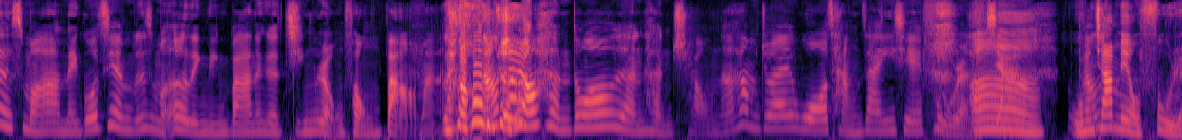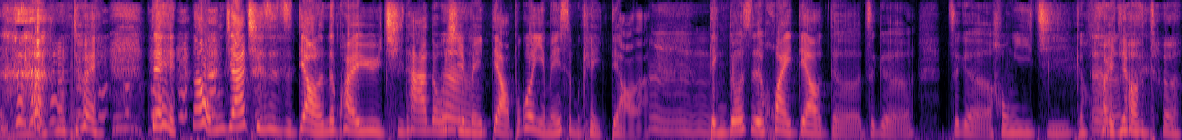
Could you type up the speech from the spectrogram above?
那个什么啊，美国之前不是什么二零零八那个金融风暴嘛，然后，然后就有很多人很穷，然后他们就会窝藏在一些富人家。啊、我们家没有富人，对对。那我们家其实只掉了那块玉，其他东西没掉，嗯、不过也没什么可以掉了。嗯嗯嗯，顶多是坏掉的这个这个烘衣机跟坏掉的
